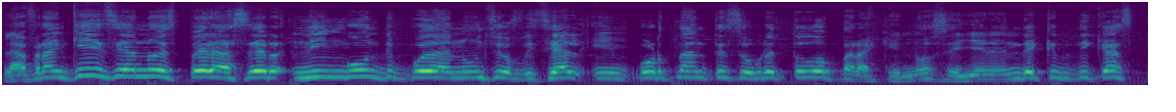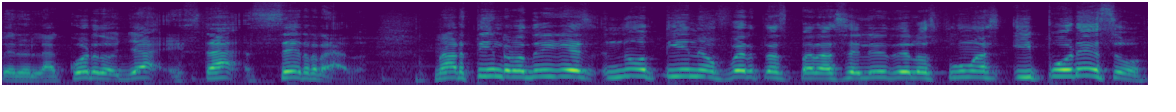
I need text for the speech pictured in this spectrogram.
La franquicia no espera hacer ningún tipo de anuncio oficial importante, sobre todo para que no se llenen de críticas, pero el acuerdo ya está cerrado. Martín Rodríguez no tiene ofertas para salir de los Pumas y por eso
